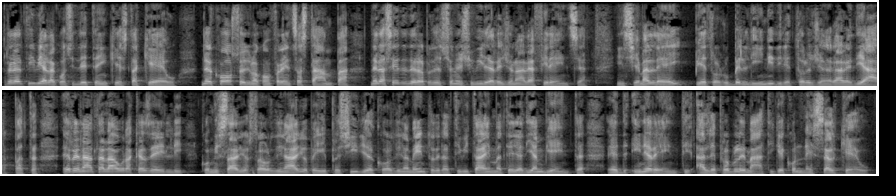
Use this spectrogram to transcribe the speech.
relativi alla cosiddetta inchiesta Chieu nel corso di una conferenza stampa nella sede della Protezione Civile regionale a Firenze. Insieme a lei Pietro Rubellini, direttore generale di ARPAT, e Renata Laura Caselli, commissario straordinario per il presidio e il coordinamento delle attività in materia di ambiente ed inerenti alle problematiche connesse al Chieu.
